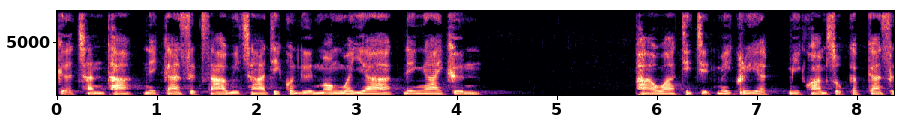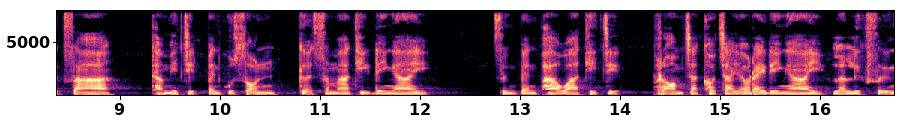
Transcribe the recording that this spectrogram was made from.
เกิดฉันทะในการศึกษาวิชาที่คนอื่นมองว่ายากได้ง่ายขึ้น ภาวะที่จิตไม่เครียดมีความสุขกับการศึกษาทำให้จิตเป็นกุศล เกิดสมาธิได้ง่าย ซึ่งเป็นภาวะที่จิต พร้อมจะเข้าใจอะไรได้ง่ายและลึกซึ้ง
